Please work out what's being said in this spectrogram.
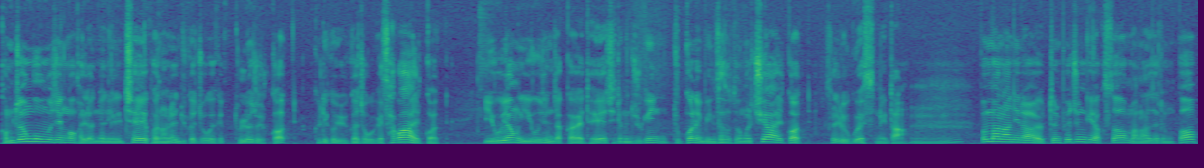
검정고무신과 관련된 일체의 권한을 유가족에게 돌려줄 것, 그리고 유가족에게 사과할 것, 이우영 이우진 작가에 대해 진행 중인 두 건의 민사소송을 취하할 것을 요구했습니다. 음. 뿐만 아니라 웹툰 표준계약서, 만화재능법,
